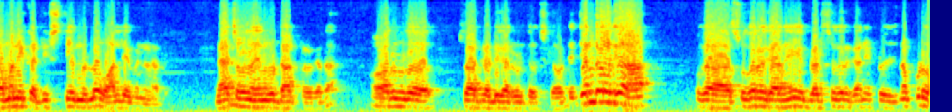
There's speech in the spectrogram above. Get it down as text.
గమనిక డిస్క్లైమర్లో వాళ్ళే విన్నారు నేచురల్ నేను కూడా డాక్టర్ కదా. వారు కూడా సుధాకర్ రెడ్డి గారు తెలుసు కాబట్టి. జనరల్గా ఒక షుగర్ కానీ బ్లడ్ షుగర్ కానీ ఇట్లా వచ్చినప్పుడు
